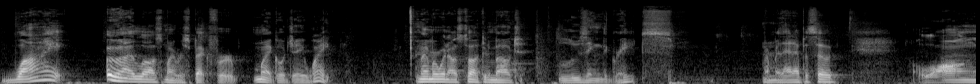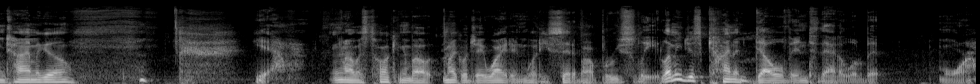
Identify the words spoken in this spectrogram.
why I lost my respect for Michael Jai White. Remember when I was talking about losing the greats? Remember that episode? A long time ago? yeah. I was talking about Michael Jai White and what he said about Bruce Lee. Let me just kind of delve into that a little bit more.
